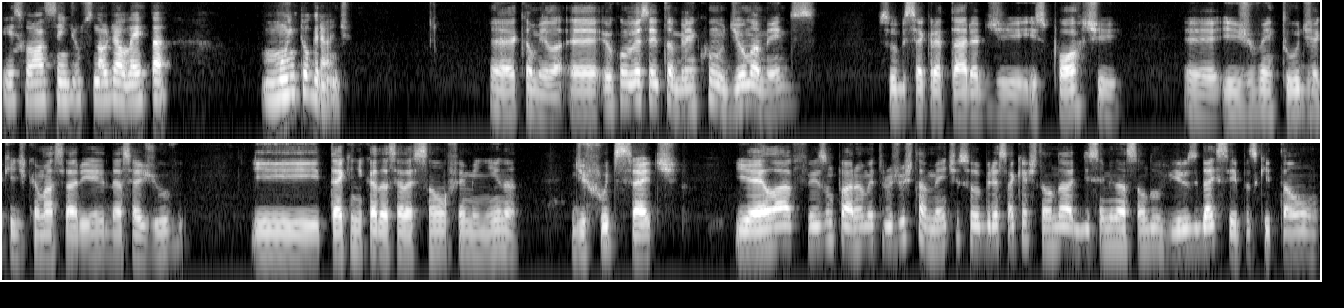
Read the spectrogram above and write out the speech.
isso acende um sinal de alerta muito grande. É, Camila, é, eu conversei também com Dilma Mendes, subsecretária de Esporte é, e Juventude aqui de Camaçari, da SEJUV, e técnica da seleção feminina de futsal. E ela fez um parâmetro justamente sobre essa questão da disseminação do vírus e das cepas que estão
